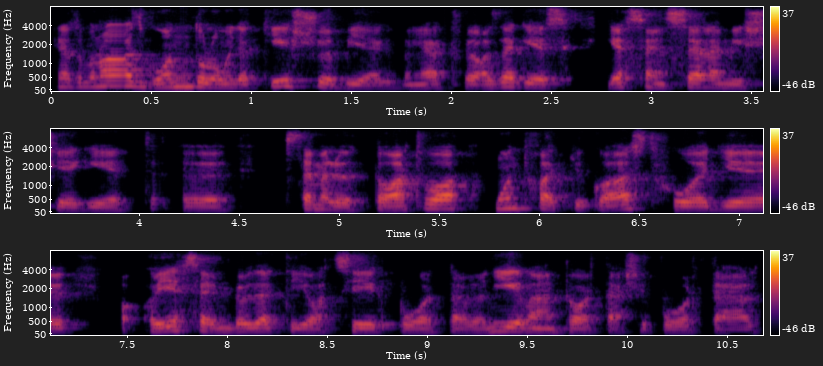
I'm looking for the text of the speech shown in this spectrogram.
Én azonban azt gondolom, hogy a későbbiekben, illetve az egész Jeszeny szellemiségét szem előtt tartva mondhatjuk azt, hogy a Jeszeny bevezeti a cégportál, a nyilvántartási portálnak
